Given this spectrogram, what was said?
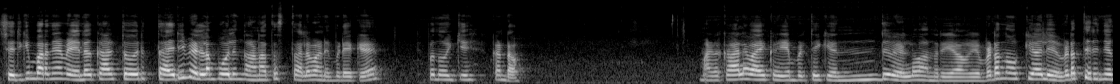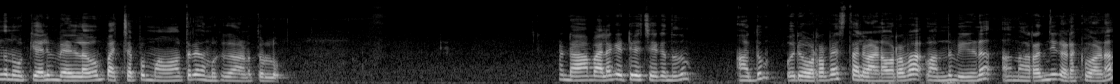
ശരിക്കും പറഞ്ഞാൽ വേനൽക്കാലത്ത് ഒരു തരി വെള്ളം പോലും കാണാത്ത സ്ഥലമാണ് ഇവിടെയൊക്കെ. ഇപ്പോൾ നോക്കിയേ. കണ്ടോ? മഴക്കാലമായി കഴിയുമ്പോഴത്തേക്ക് എന്ത് വെള്ളമാണെന്നറിയാമോ എവിടെ നോക്കിയാലും എവിടെ തിരിഞ്ഞങ്ങ് നോക്കിയാലും വെള്ളവും പച്ചപ്പും മാത്രമേ നമുക്ക് കാണത്തുള്ളൂ. കണ്ടോ? ആ വല കെട്ടി വെച്ചേക്കുന്നതും അതും ഒരു ഉറവ സ്ഥലമാണ്. ഉറവ വന്ന് വീണ് അത് നിറഞ്ഞു കിടക്കുവാണ്.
